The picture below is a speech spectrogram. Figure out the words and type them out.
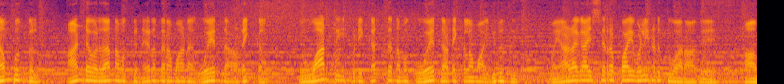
நம்புங்கள். ஆண்டவர் தான் நமக்கு நிரந்தரமான உயர்ந்த அடைக்கலம். இவ்வார்த்தையின்படி கர்த்தர் நமக்கு உயர்ந்த அடைக்கலமாக இருந்து நம்மை அழகாய் சிறப்பாய் வழி நடத்துவாராக ஆம்.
